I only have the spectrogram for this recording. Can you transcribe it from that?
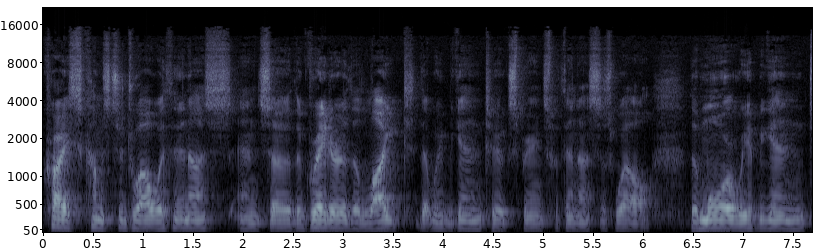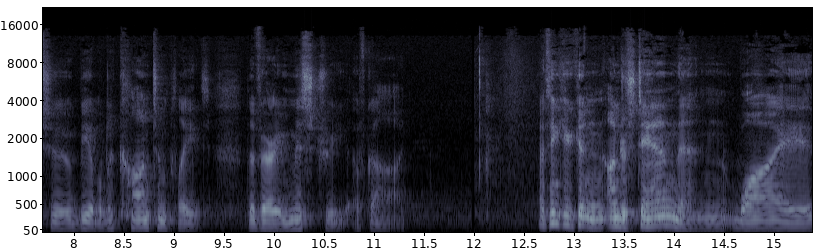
Christ comes to dwell within us, and so the greater the light that we begin to experience within us as well, the more we begin to be able to contemplate the very mystery of God. I think you can understand then why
